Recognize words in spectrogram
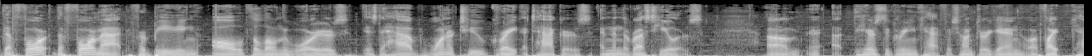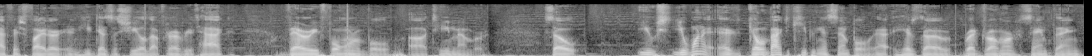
The for the format for beating all of the Lonely Warriors is to have one or two great attackers and then the rest healers. Um, uh, here's the green catfish hunter again, or fight catfish fighter, and he does a shield after every attack. Very formidable uh, team member. So you you want to uh, going back to keeping it simple. Uh, here's the red drummer, same thing,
